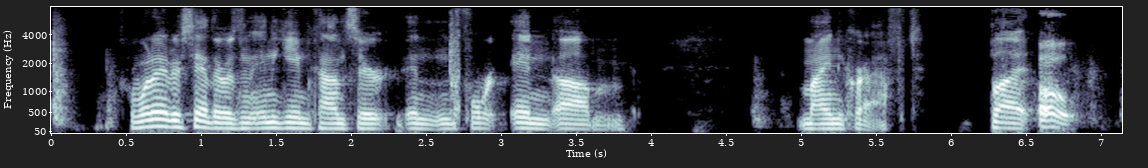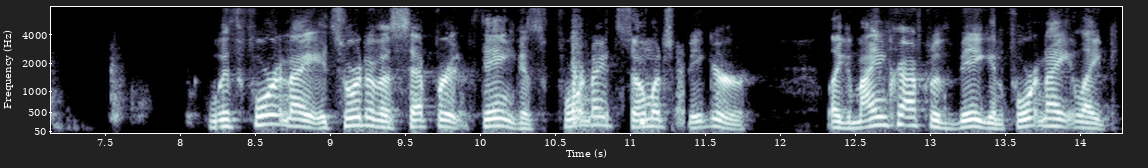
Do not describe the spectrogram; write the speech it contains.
From what I understand, there was an in-game concert in for in um, Minecraft, but Oh, with Fortnite, it's sort of a separate thing because Fortnite's so much bigger. Like Minecraft was big, and Fortnite, like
